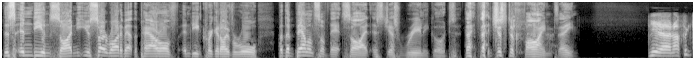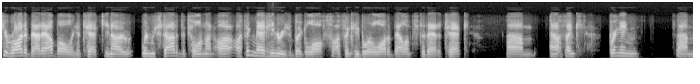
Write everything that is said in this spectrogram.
this Indian side. And you're so right about the power of Indian cricket overall, but the balance of that side is just really good. They're just a fine team. Yeah, and I think you're right about our bowling attack. You know, when we started the tournament, I, I think Matt Henry's a big loss. I think he brought a lot of balance to that attack. Um, and I think bringing um,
